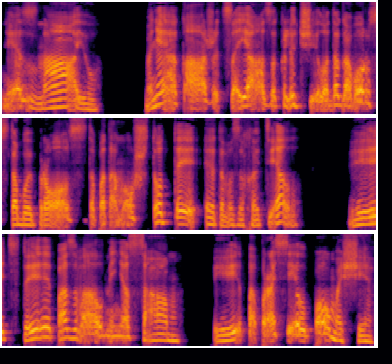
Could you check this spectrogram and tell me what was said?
«Не знаю. Мне кажется, я заключила договор с тобой просто потому, что ты этого захотел. Ведь ты позвал меня сам и попросил помощи.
